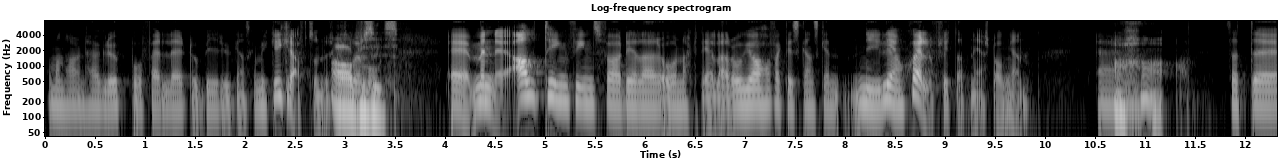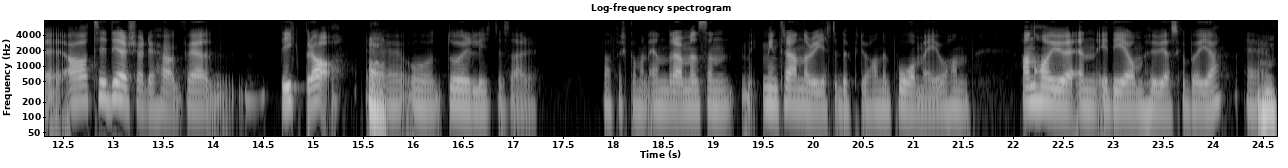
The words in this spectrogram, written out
om man har den högre upp och fäller, då blir det ju ganska mycket kraft som du ska Ja, stå emot. precis. Eh, men allting finns fördelar och nackdelar och jag har faktiskt ganska nyligen själv flyttat ner stången. Eh, Aha. Så att, eh, ja, tidigare körde jag hög för jag, det gick bra. Ja. Eh, och då är det lite så här, varför ska man ändra? Men sen, mi- min tränare är jätteduktig och han är på mig och han, han har ju en idé om hur jag ska böja. Eh, Mm.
